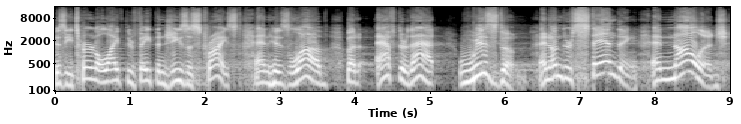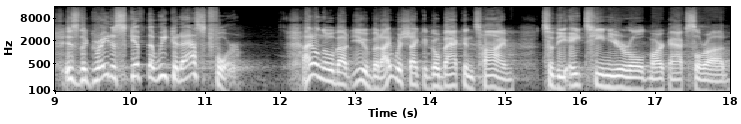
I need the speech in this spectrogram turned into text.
is eternal life through faith in Jesus Christ and his love. But after that, wisdom and understanding and knowledge is the greatest gift that we could ask for. I don't know about you, but I wish I could go back in time to the 18 year old Marc Axelrod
